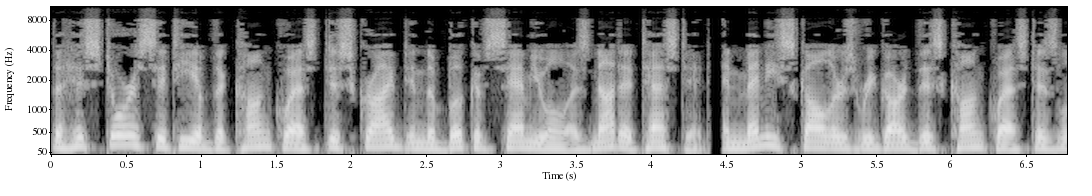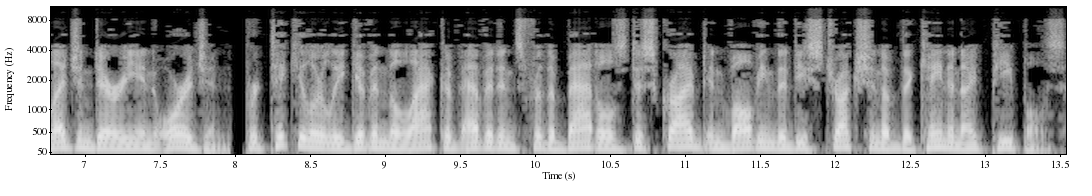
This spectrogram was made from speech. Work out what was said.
The historicity of the conquest described in the Book of Samuel is not attested, and many scholars regard this conquest as legendary in origin, particularly given the lack of evidence for the battles described involving the destruction of the Canaanite peoples.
